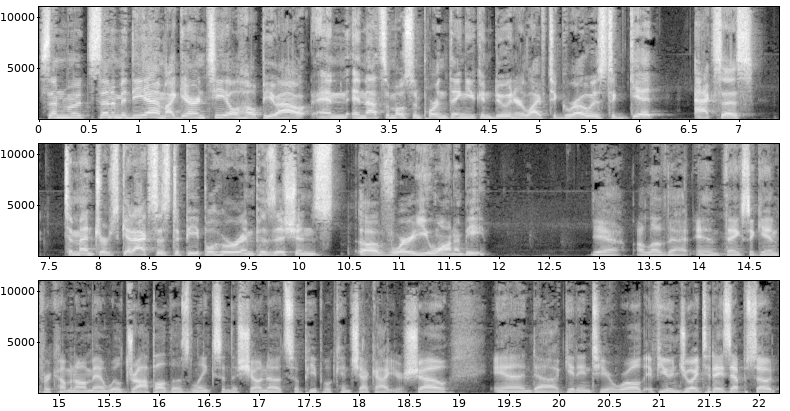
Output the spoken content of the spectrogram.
Send him a, send him a DM. I guarantee he'll help you out. And and that's the most important thing you can do in your life to grow is to get access to mentors, get access to people who are in positions of where you want to be. Yeah, I love that. And thanks again for coming on, man. We'll drop all those links in the show notes so people can check out your show and uh, get into your world. If you enjoyed today's episode,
